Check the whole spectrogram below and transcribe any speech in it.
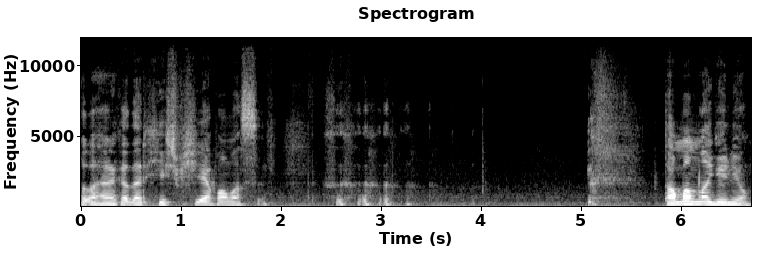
bulana kadar hiçbir şey yapamazsın. Tamamla geliyorum.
